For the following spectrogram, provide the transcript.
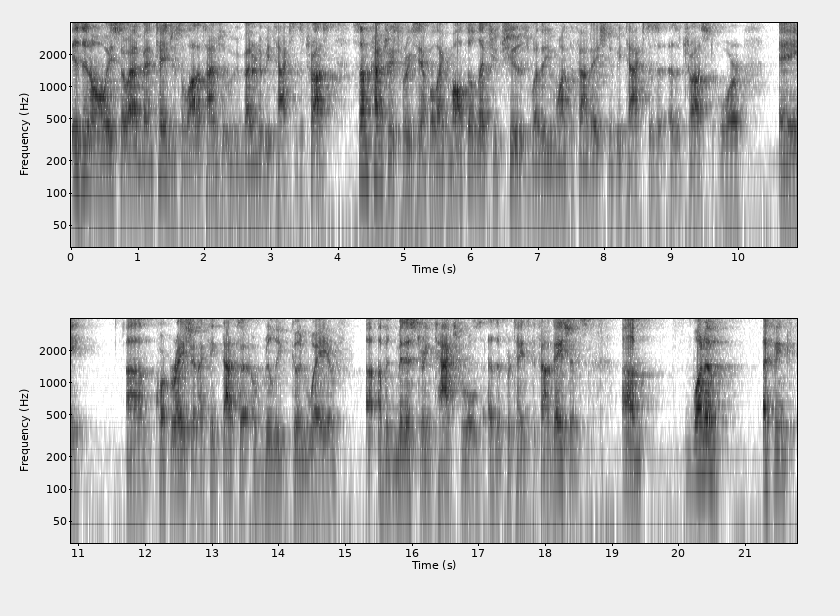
isn't always so advantageous. A lot of times it would be better to be taxed as a trust. Some countries, for example, like Malta, let you choose whether you want the foundation to be taxed as a, as a trust or a um, corporation. I think that's a, a, really good way of, uh, of administering tax rules as it pertains to foundations. Um, one of, I think,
